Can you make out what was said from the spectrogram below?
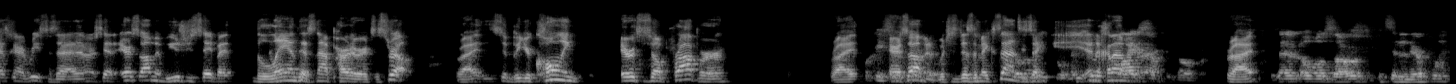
asking our Reese, I don't understand. Eretz Amim, we usually say about the land that's not part of Eretz Israel, right? So, but you're calling Eretz Israel proper, right? Okay, so Eretz Amim, which doesn't make sense. So He's like, right? Is that almost It's in an airplane.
